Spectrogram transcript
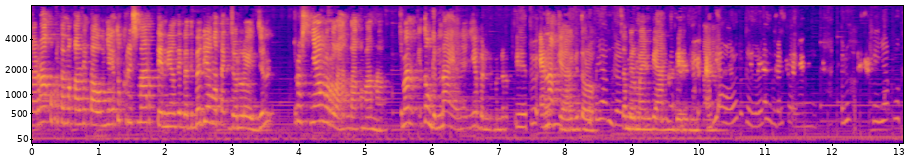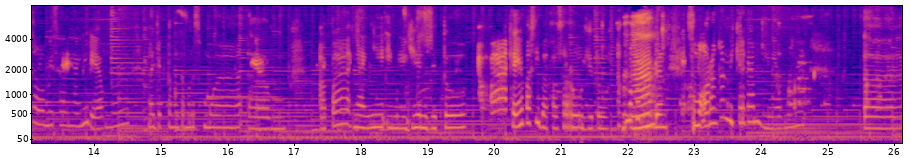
Karena aku pertama kali taunya itu Chris Martin yang tiba-tiba dia ngetek John Legend terus nyalur lah entah ke mana. Cuman itu ngena ya nyanyinya bener-bener Ya, itu enak ya gitu loh. Sambil main itu piano. Tadi awalnya tuh Gal Gadot kayak aduh kayaknya aku kalau misalnya ini deh mau ngajak teman-teman semua em, apa nyanyi imagine gitu. Kayaknya pasti bakal seru gitu. Aku makan Mm-mm. dan semua orang kan mikir kan gini apa namanya eh,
